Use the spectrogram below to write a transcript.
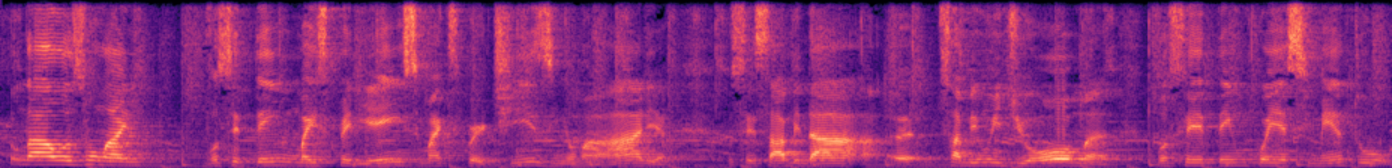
Então dá aulas online. Você tem uma experiência, uma expertise em uma área, você sabe dar, eh, sabe um idioma, você tem um conhecimento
